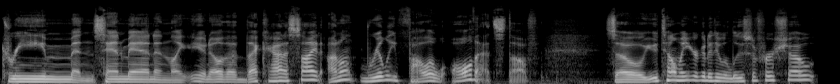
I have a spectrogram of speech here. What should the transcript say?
Dream and Sandman and like you know that that kind of side. I don't really follow all that stuff. So you tell me you're going to do a Lucifer show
